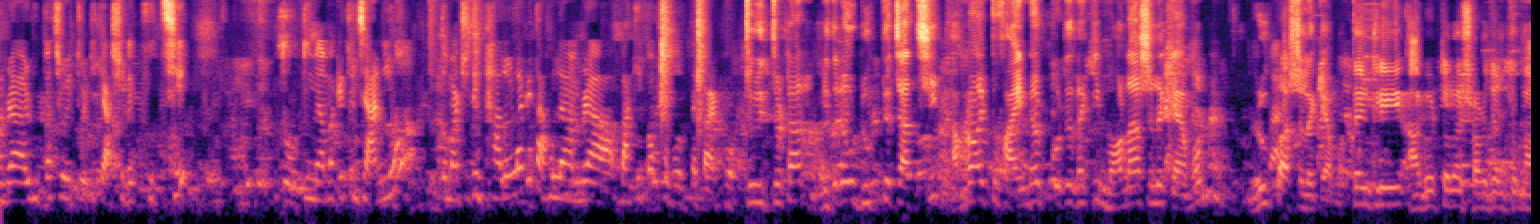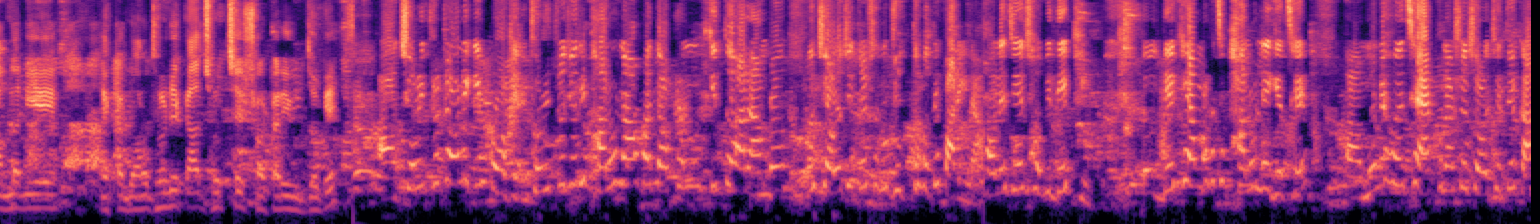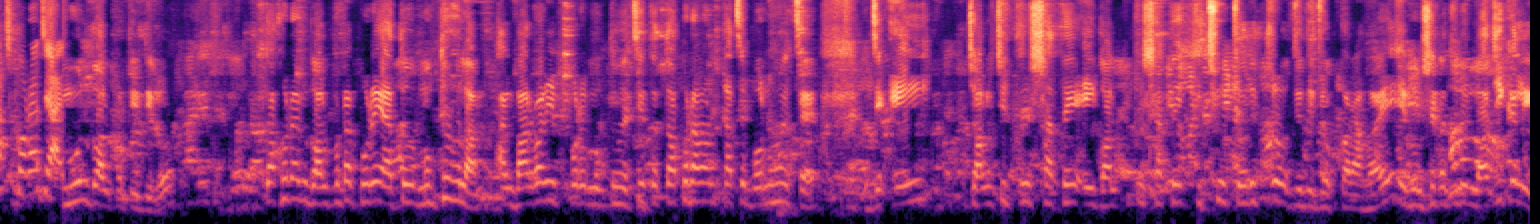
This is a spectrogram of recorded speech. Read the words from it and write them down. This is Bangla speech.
আমরা রূপা চরিত্রটিকে আসলে খুঁজছি। তো তুমি আমাকে একটু জানিও তোমার যদি ভালো লাগে তাহলে আমরা বাকি কথা বলতে পারব। চরিত্রটার ভিতরেও ঢুকতে চাচ্ছি। আমরা একটু ফাইন্ড আউট করতে থাকি মনা আসলে কেমন রূপ আসলে কেমন। রিসেন্টলি আগরতলা ষড়যন্ত্র মামলা নিয়ে একটা বড় ধরনের কাজ হচ্ছে সরকারি উদ্যোগে। চরিত্রটা অনেক ইম্পর্টেন্ট চরিত্র যদি ভালো না হয় তখন কিন্তু আর আমরা ওই চলচ্চিত্রের সাথে যুক্ত হতে পারি না। হলে যে ছবি দেখি তো দেখে আমার কাছে ভালো লেগেছে। মনে হয়েছে এখন আসলে চলচ্চিত্রে কাজ করা যায়। মূল গল্পটি দিল। তখন আমি গল্পটা পড়ে এত মুগ্ধ হলাম আমি বারবারই পড়ে মুগ্ধ হয়েছি। তো তখন আমার কাছে মনে হয়েছে যে এই চলচ্চিত্রের সাথে এই গল্পটির সাথে কিছু চরিত্র যদি যোগ করা হয় এবং সেটা যদি লজিক্যালি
